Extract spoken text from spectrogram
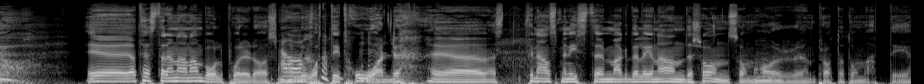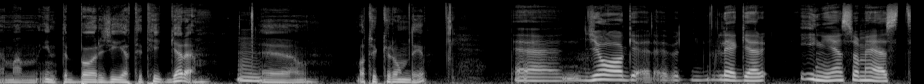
Eh, jag testar en annan boll på det idag som ja. har låtit hård. Eh, finansminister Magdalena Andersson som mm. har eh, pratat om att det man inte bör ge till tiggare. Mm. Vad tycker du om det? Jag lägger ingen som helst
